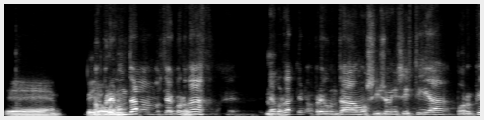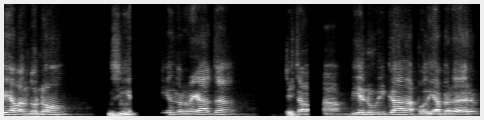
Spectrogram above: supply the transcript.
eh, pero nos bueno, preguntábamos, ¿te acordás? ¿Te acordás que nos preguntábamos y yo insistía por qué abandonó? Sigue siguiendo regata, Sí. estaba bien ubicada, podía perder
